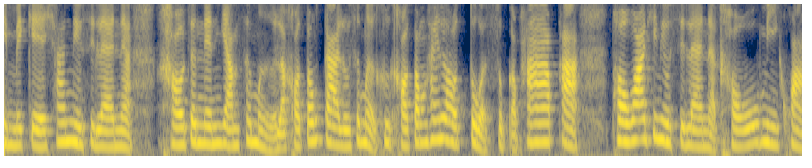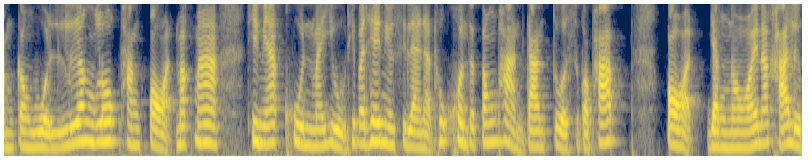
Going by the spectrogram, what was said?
Immigration นิวซีแลนด์เนี่ยเขาจะเน้นย้ำเสมอแล้วเขาต้องการรู้เสมอคือเขาต้องให้เราตรวจสุขภาพค่ะ เพราะว่าที่นิวซีแลนด์เนี่ยเขามีความกังวลเรื่องโรคทางปอดมากๆ ทีเนี้ยคุณมาอยู่ที่ประเทศนิวซีแลนด์เนี่ยทุกคนจะต้องผ่านการตรวจสุขภาพ ปอดอย่างน้อยนะคะ หรือ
